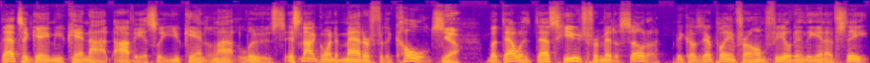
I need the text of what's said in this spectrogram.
that's a game you cannot, obviously, you cannot lose. It's not going to matter for the Colts. Yeah. but that was that's huge for Minnesota because they're playing for home field in the NFC.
